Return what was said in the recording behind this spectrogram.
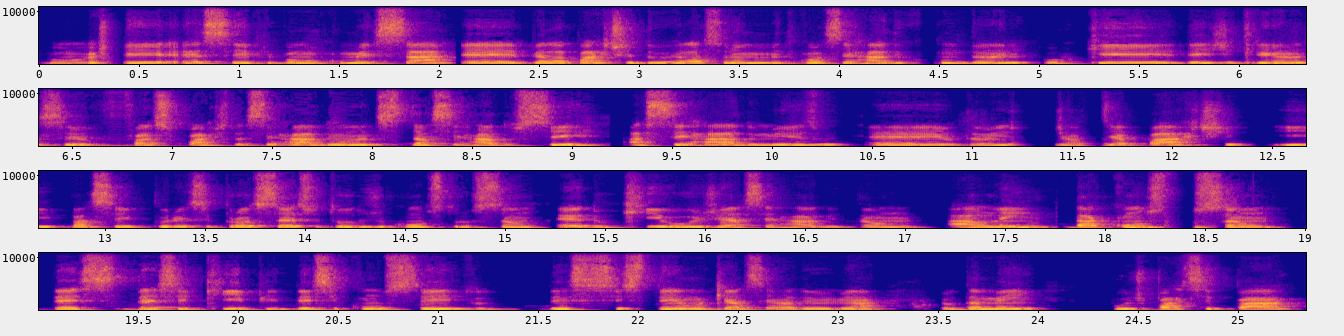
Bom, acho que é sempre bom começar é, pela parte do relacionamento com a Cerrado e com o Dani, porque desde criança eu faço parte da Cerrado, antes da Cerrado ser a Cerrado mesmo, é, eu também já fazia parte e passei por esse processo todo de construção é, do que hoje é a Cerrado. Então, além da construção desse, dessa equipe, desse conceito, desse sistema que é a Cerrado MMA, eu também pude participar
